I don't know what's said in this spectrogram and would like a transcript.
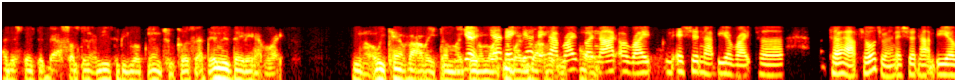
I just think that that's something that needs to be looked into because at the end of the day, they have rights. You know, we can't violate them like yeah, they don't yeah, want they, nobody yeah, they have rights, but not a right. It should not be a right to to have children. It should not be a,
